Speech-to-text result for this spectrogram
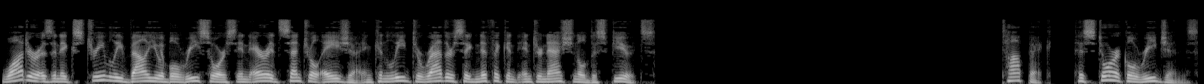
Water is an extremely valuable resource in arid Central Asia and can lead to rather significant international disputes. Historical regions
